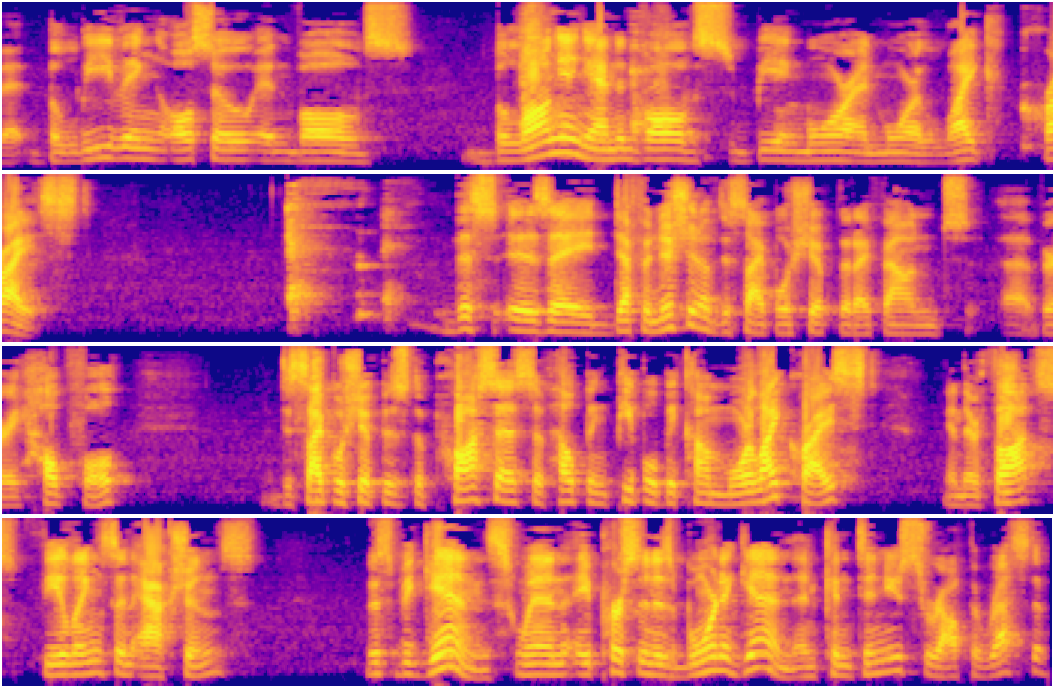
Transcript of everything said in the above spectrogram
that believing also involves belonging and involves being more and more like Christ. This is a definition of discipleship that I found uh, very helpful. Discipleship is the process of helping people become more like Christ in their thoughts, feelings, and actions. This begins when a person is born again and continues throughout the rest of,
